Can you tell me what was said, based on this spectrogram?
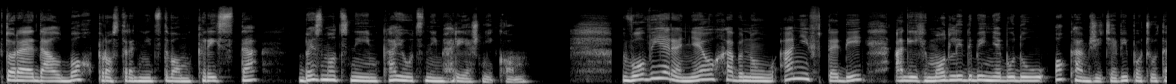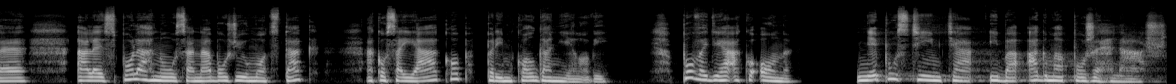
ktoré dal Boh prostredníctvom Krista bezmocným kajúcným hriešnikom. Vo viere neochabnú ani vtedy, ak ich modlitby nebudú okamžite vypočuté, ale spolahnú sa na Božiu moc tak, ako sa Jákob primkol Ganielovi. Povedia ako on – Nepustím ťa, iba ak ma požehnáš.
